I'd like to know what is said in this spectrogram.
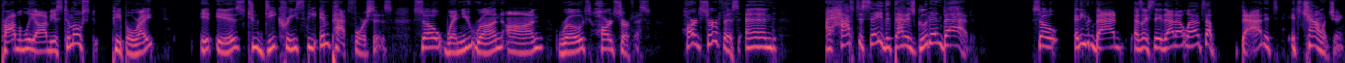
probably obvious to most people, right? It is to decrease the impact forces. So when you run on roads, hard surface, hard surface, and I have to say that that is good and bad. So, and even bad, as I say that out loud, it's not bad, it's, it's challenging.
